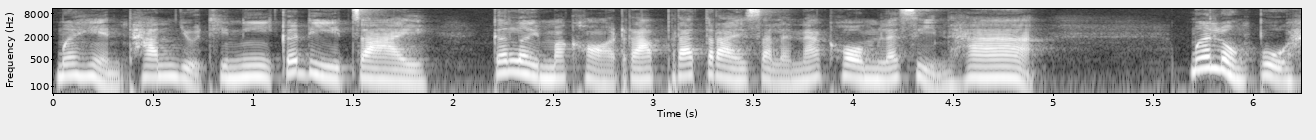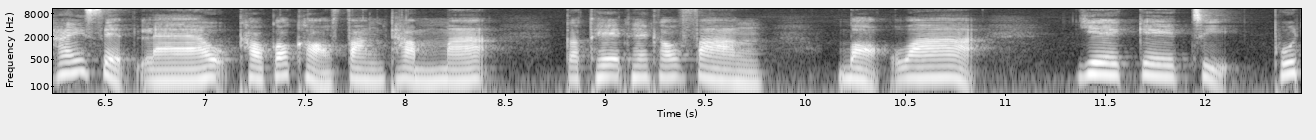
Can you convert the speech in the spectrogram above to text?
เมื่อเห็นท่านอยู่ที่นี่ก็ดีใจ ก็เลยมาขอรับพระไตรสรณคมและศีลห้า เมื่อหลวงปู่ให้เสร็จแล้วเขาก็ขอฟังธรรมะ ก็เทศให้เขาฟัง บอกว่า เยเกจิ พุท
